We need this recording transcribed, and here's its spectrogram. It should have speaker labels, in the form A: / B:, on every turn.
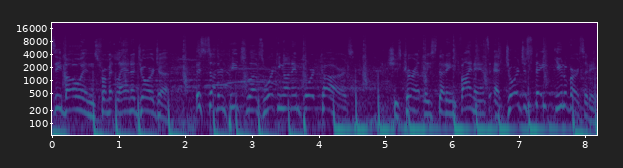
A: Z Bowens from Atlanta, Georgia. This Southern Peach loves working on import cars. She's currently studying finance at Georgia State University.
